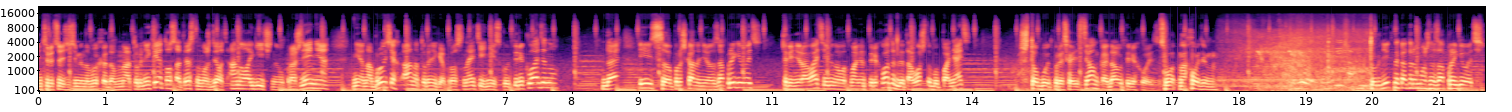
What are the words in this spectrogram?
интересуетесь именно выходом на турнике, то, соответственно, можно делать аналогичные упражнения не на брусьях, а на турнике. Просто найти низкую перекладину, да, и с прыжка на нее запрыгивать, тренировать именно вот момент перехода для того, чтобы понять, что будет происходить с телом, когда вы переходите. Вот, находим турник, на который можно запрыгивать,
